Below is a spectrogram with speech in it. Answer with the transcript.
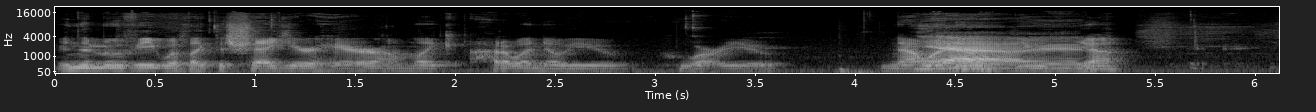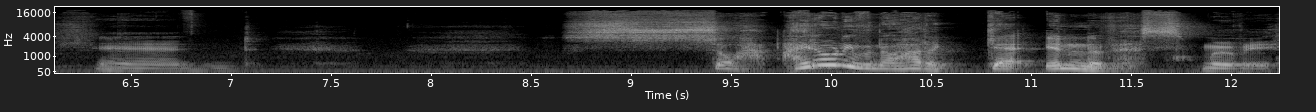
in the movie with like the shaggier hair, I'm like, how do I know you? Who are you? Now Yeah, I know you. and- Yeah, and so I don't even know how to get into this movie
